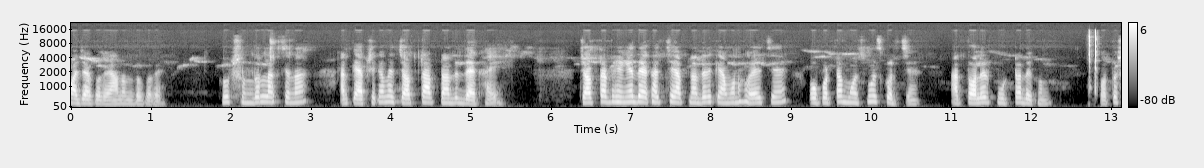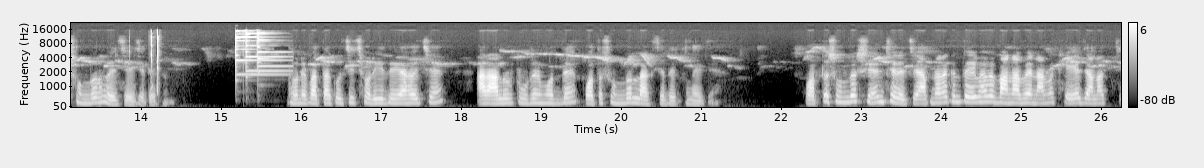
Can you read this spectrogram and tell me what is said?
মজা করে, আনন্দ করে। খুব সুন্দর লাগছে না? আর ক্যাপসিকামের চপটা আপনাদের দেখাই। চপটা ভেঙে দেখাচ্ছে আপনাদের কেমন হয়েছে। ওপরটা মুচমুচ করছে। আর তলের পুরটা দেখুন, কত সুন্দর হয়েছে এই যে দেখুন। ধনে পাতা কুচি ছড়িয়ে দেওয়া হয়েছে। আর আলুর পুরের মধ্যে কত সুন্দর লাগছে দেখুন এই যে। কত সুন্দর সেন ছেড়েছে। আপনারা কিন্তু এইভাবে বানাবেন, আমি খেয়ে জানাচ্ছি।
